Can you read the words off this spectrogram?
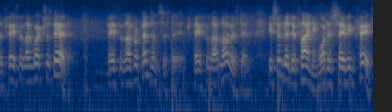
that faith without works is dead. Faith without repentance is dead. Faith without love is dead. He's simply defining what is saving faith.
